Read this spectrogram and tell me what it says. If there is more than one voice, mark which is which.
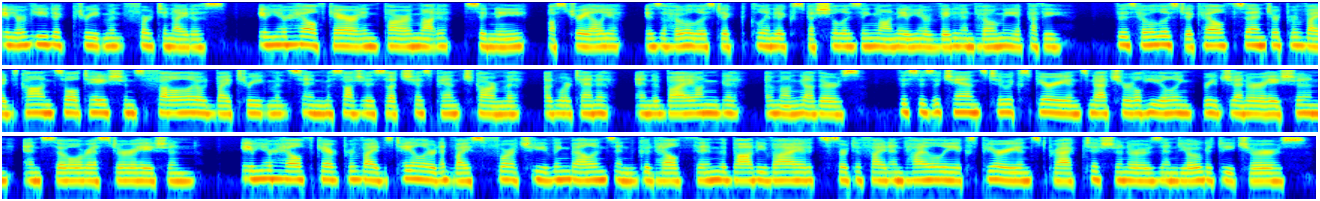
Speaker 1: Ayurvedic treatment for tinnitus. Ayur Healthcare in Parramatta, Sydney, Australia, is a holistic clinic specializing on Ayurveda and homeopathy. This holistic health center provides consultations followed by treatments and massages such as Panchakarma, Udvartana, and Abhyanga, among others. This is a chance to experience natural healing, regeneration, and soul restoration. Ayur Healthcare provides tailored advice for achieving balance and good health in the body via its certified and highly experienced practitioners and yoga teachers.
